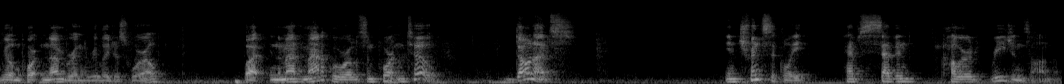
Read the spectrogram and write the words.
real important number in the religious world, but in the mathematical world it's important too. Donuts intrinsically have seven colored regions on them.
